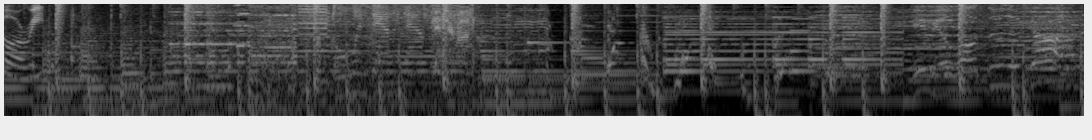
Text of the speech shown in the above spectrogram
story. Going downtown. If you walk through the garden.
